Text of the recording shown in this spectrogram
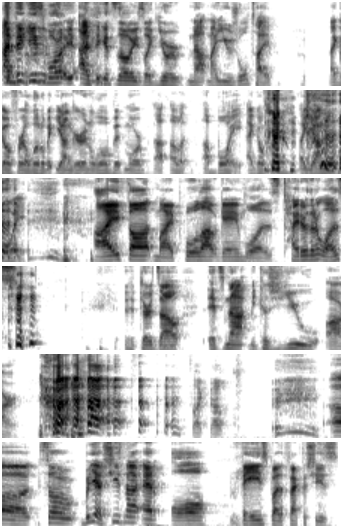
I think he's more. I think it's though he's like you're not my usual type. I go for a little bit younger and a little bit more uh, a, a boy. I go for a, a young boy. i thought my pull-out game was tighter than it was And it turns out it's not because you are. fucked up. Uh, so, but yeah, she's not at all phased by the fact that she's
